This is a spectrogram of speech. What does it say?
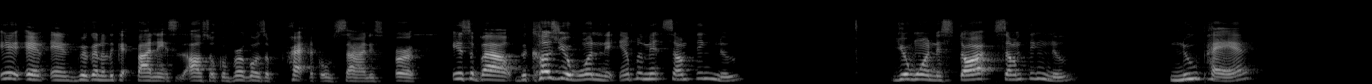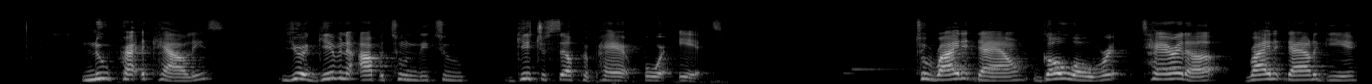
it, and, and we're going to look at finances also because Virgo is a practical sign, it's earth. It's about because you're wanting to implement something new, you're wanting to start something new, new path, new practicalities. You're given the opportunity to get yourself prepared for it. To write it down, go over it, tear it up, write it down again,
